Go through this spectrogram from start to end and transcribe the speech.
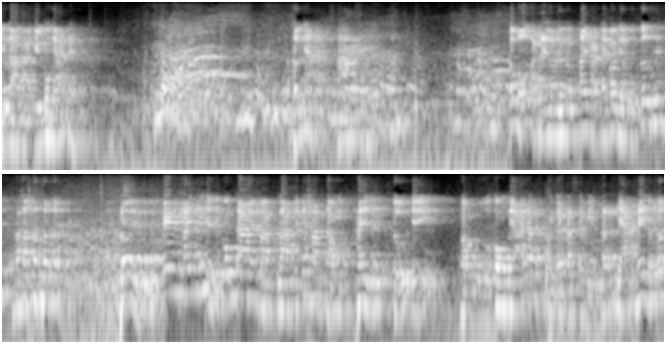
rồi làm kiểu con gái này. Thử nha. Hai có mỗi bạn này làm được tay bạn này bao giờ cũng cứng hết. Rồi các em thấy ví dụ như con trai mà làm những cái hành động hay những cử chỉ mà của con gái đó, thì người ta sẽ bị đánh giá ngay lập tức.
